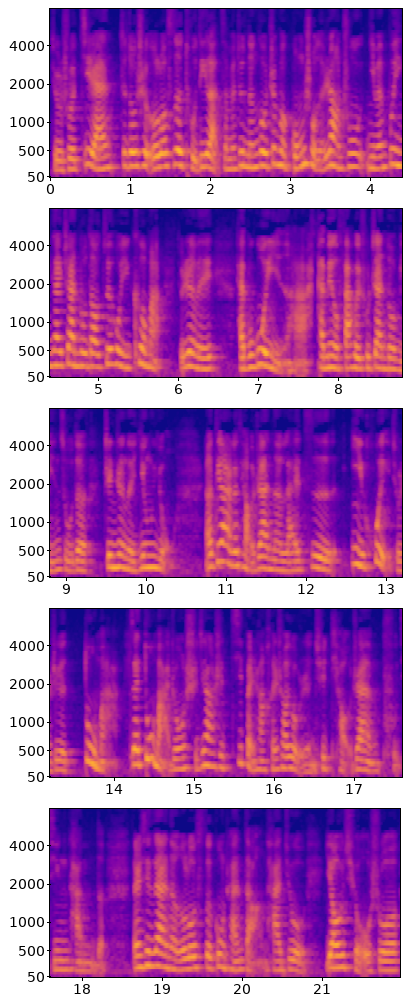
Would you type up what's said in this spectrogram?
就是说，既然这都是俄罗斯的土地了，怎么就能够这么拱手的让出？你们不应该战斗到最后一刻吗？就认为还不过瘾哈，还没有发挥出战斗民族的真正的英勇。然后第二个挑战呢，来自议会，就是这个杜马。在杜马中，实际上是基本上很少有人去挑战普京他们的。但是现在呢，俄罗斯的共产党他就要求说，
